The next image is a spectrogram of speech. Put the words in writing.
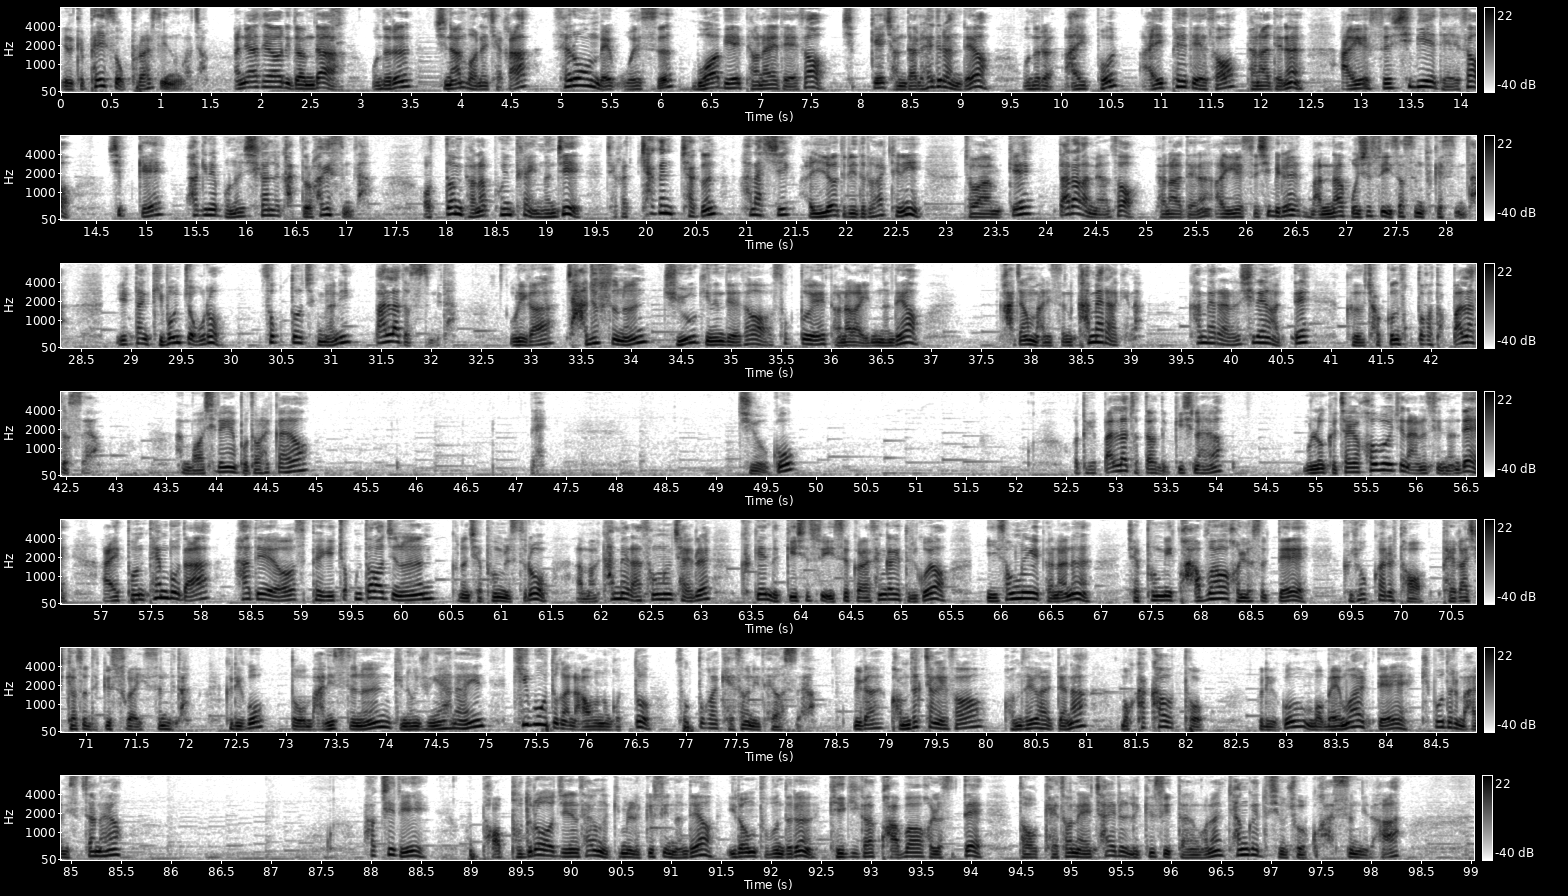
이렇게 페이스 오프를 할 수 있는 거죠. 안녕하세요 리더입니다. 오늘은 지난번에 제가 새로운 맥 OS 모하비의 변화에 대해서 쉽게 전달을 해드렸는데요. 오늘은 아이폰, 아이패드에서 변화되는 iOS 12에 대해서 쉽게 확인해 보는 시간을 갖도록 하겠습니다. 어떤 변화 포인트가 있는지 제가 차근차근 하나씩 알려드리도록 할 테니 저와 함께 따라가면서 변화되는 iOS 12를 만나보실 수 있었으면 좋겠습니다. 일단 기본적으로 속도 측면이 빨라졌습니다. 우리가 자주 쓰는 주요 기능들에서 속도의 변화가 있는데요. 가장 많이 쓰는 카메라 기능. 카메라를 실행할 때 그 접근 속도가 더 빨라졌어요. 한번 실행해 보도록 할까요? 네. 지우고 어떻게 빨라졌다고 느끼시나요? 물론 그 차이가 커 보이진 않을 수 있는데 아이폰 10보다 하드웨어 스펙이 조금 떨어지는 그런 제품일수록 아마 카메라 성능 차이를 크게 느끼실 수 있을 거라 생각이 들고요. 이 성능의 변화는 제품이 과부하가 걸렸을 때 그 효과를 더 배가시켜서 느낄 수가 있습니다. 그리고 또 많이 쓰는 기능 중에 하나인 키보드가 나오는 것도 속도가 개선이 되었어요. 우리가 검색창에서 검색을 할 때나 뭐 카카오톡 그리고 뭐 메모할 때 키보드를 많이 쓰잖아요. 확실히 더 부드러워진 사용 느낌을 느낄 수 있는데요. 이런 부분들은 기기가 과부하 걸렸을 때 더 개선의 차이를 느낄 수 있다는 것은 참고해 두시면 좋을 것 같습니다.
